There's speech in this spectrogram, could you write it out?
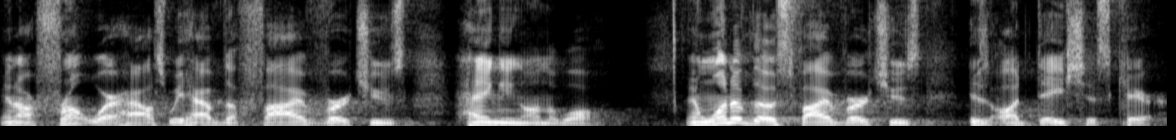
in our front warehouse, we have the five virtues hanging on the wall. And one of those five virtues is audacious care.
